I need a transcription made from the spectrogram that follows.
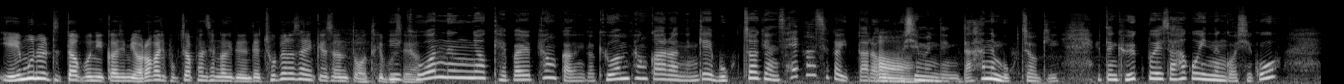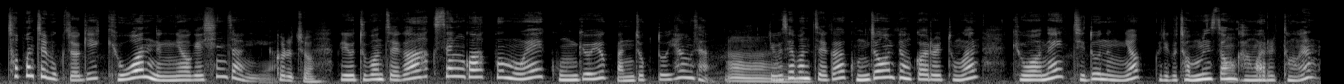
예문을 듣다 보니까 지금 여러 가지 복잡한 생각이 드는데 조 변호사님께서는 또 어떻게 보세요? 이 교원 능력 개발 평가 그러니까 교원 평가라는 게 목적이 한 세 가지가 있다라고 어. 보시면 됩니다. 하는 목적이 일단 교육부에서 하고 있는 것이고 첫 번째 목적이 교원 능력의 신장이에요. 그렇죠. 그리고 두 번째가 학생과 학부모의 공교육 만족도 향상. 어. 그리고 세 번째가 공정한 평가를 통한 교원의 지도 능력 그리고 전문성 강화를 통한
